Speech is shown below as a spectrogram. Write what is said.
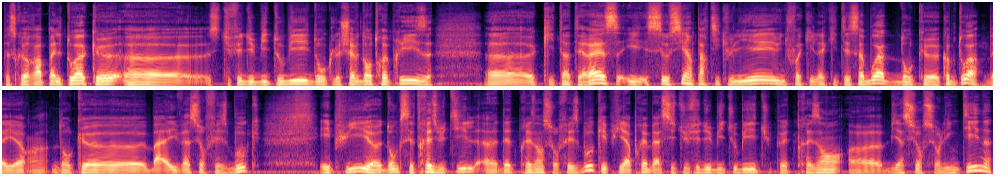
parce que rappelle-toi que euh, si tu fais du B2B, donc le chef d'entreprise euh, qui t'intéresse, c'est aussi un particulier une fois qu'il a quitté sa boîte, donc euh, comme toi d'ailleurs. Hein. Donc bah, il va sur Facebook. Et puis donc c'est très utile d'être présent sur Facebook. Et puis après, bah, si tu fais du B2B, tu peux être présent bien sûr sur LinkedIn.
